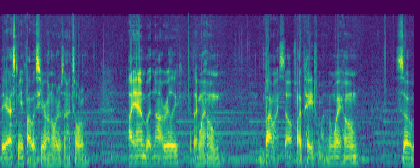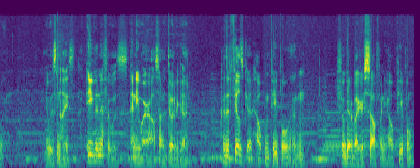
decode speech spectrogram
they asked me if I was here on orders, and I told them, I am, but not really, because I went home by myself. I paid for my own way home. So it was nice. Even if it was anywhere else, I would do it again. Because it feels good helping people, and you feel good about yourself when you help people.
